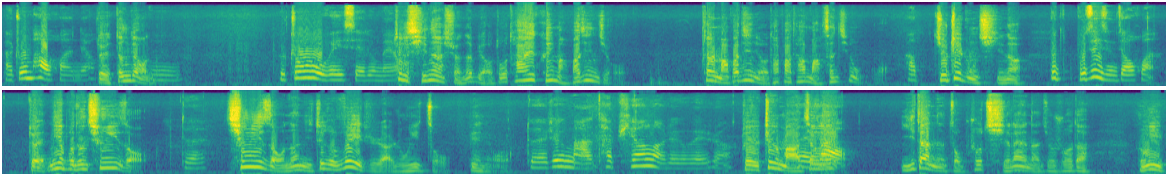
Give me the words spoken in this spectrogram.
把中炮换掉，对蹬掉你。嗯，就中路威胁就没有了。这个棋呢选择比较多，他还可以马八进九，但是马八进九他怕他马三进五，啊，就这种棋呢，不不进行交换，对你也不能轻易走，对轻易走呢，你这个位置啊容易走别扭了。对，这个马太偏了，这个位置。对，这个马将来一旦呢走不出棋来呢，就是说的容易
